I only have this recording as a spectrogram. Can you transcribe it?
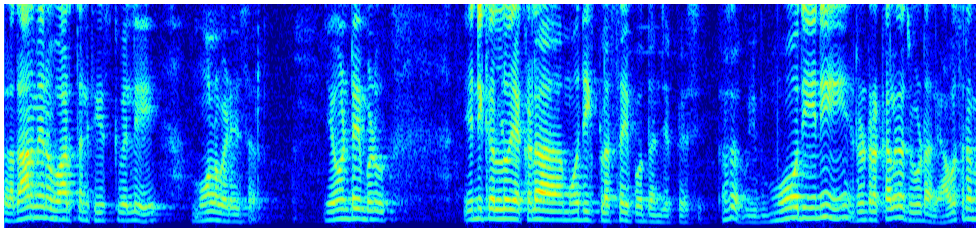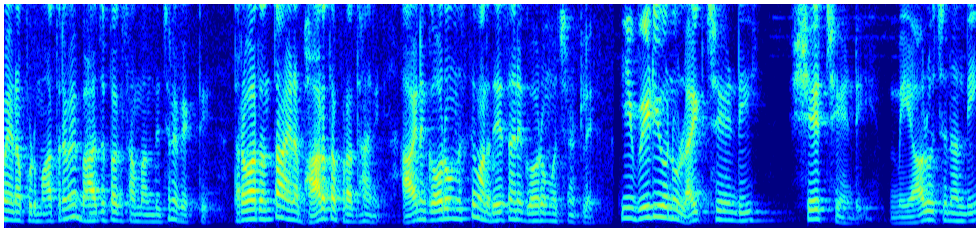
ప్రధానమైన వార్తని తీసుకువెళ్ళి మూలపడేశారు ఏమంటే ఇప్పుడు ఎన్నికల్లో ఎక్కడ మోదీకి ప్లస్ అయిపోద్దని చెప్పేసి. అసలు మోదీని రెండు రకాలుగా చూడాలి. అవసరమైనప్పుడు మాత్రమే భాజపాకు సంబంధించిన వ్యక్తి తర్వాత అంతా ఆయన భారత ప్రధాని. ఆయన గౌరవం ఇస్తే మన దేశానికి గౌరవం వచ్చినట్లే. ఈ వీడియోను లైక్ చేయండి షేర్ చేయండి. మీ ఆలోచనల్ని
